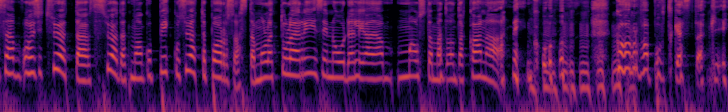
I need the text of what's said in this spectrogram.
sä voisit syöttää, sä syötät mua kuin pikku syöttöporsasta. Mulle tulee riisinuudelia ja maustamatonta kanaa niin kuin korvaputkestakin.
